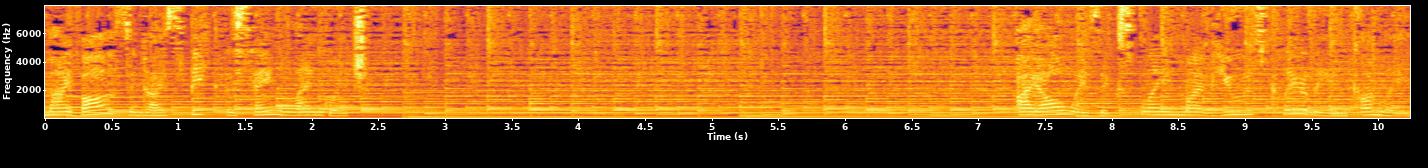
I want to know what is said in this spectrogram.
My boss and I speak the same language. I always explain my views clearly and calmly.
